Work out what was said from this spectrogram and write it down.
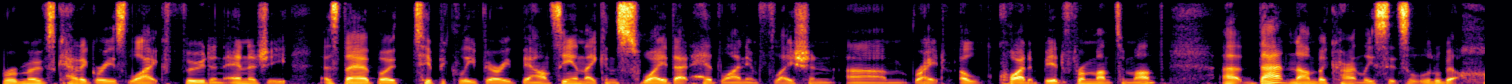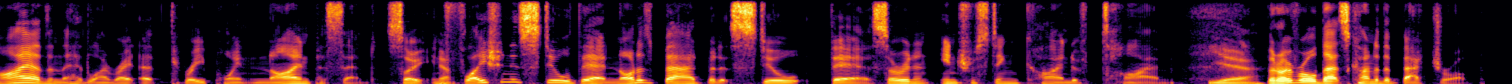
removes categories like food and energy, as they are both typically very bouncy and they can sway that headline inflation um, rate a, quite a bit from month to month. Uh, that number currently sits a little bit higher than the headline rate at 3.9%. So inflation is still there, not as bad, but it's still there. So we're in an interesting kind of time. Yeah. But overall, that's kind of the backdrop.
